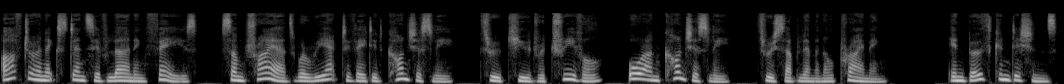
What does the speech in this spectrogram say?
After an extensive learning phase, some triads were reactivated consciously, through cued retrieval, or unconsciously, through subliminal priming. In both conditions,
